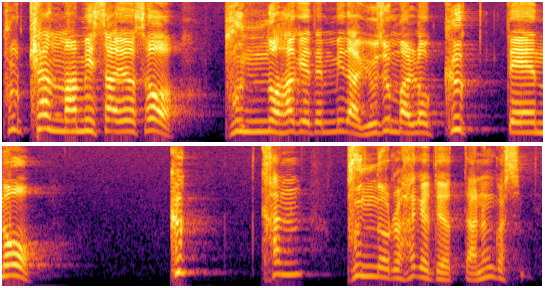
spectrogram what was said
불쾌한 마음이 쌓여서 분노하게 됩니다. 요즘 말로 극대노, 극한 분노를 하게 되었다는 것입니다.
